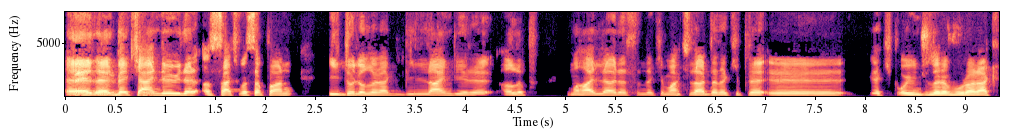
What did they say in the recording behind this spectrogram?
Evet, Bad evet Boys. ve kendimi bir de saçma sapan idol olarak Bill Laimbeer'i alıp mahalle arasındaki maçlarda rakiple e, rakip oyunculara vurarak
